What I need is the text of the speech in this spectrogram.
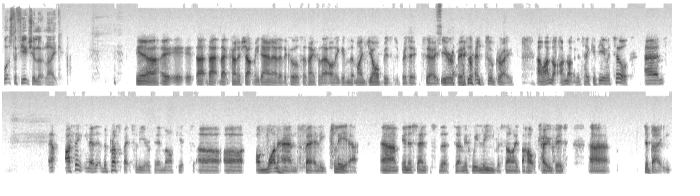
what's the future look like? Yeah, it, it, that, that that kind of shut me down out of the call. So thanks for that, Ollie. Given that my job is to predict uh, European rental growth, oh, I'm not I'm not going to take a view at all. Um, I think you know the, the, prospects for the European markets are, are on one hand fairly clear um, in a sense that um, if we leave aside the whole COVID uh, debate,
